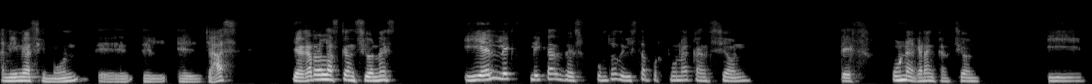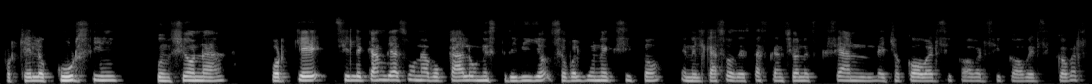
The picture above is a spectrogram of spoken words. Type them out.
Anina Simón eh, del jazz, y agarra las canciones y él le explica desde su punto de vista por qué una canción es una gran canción y por qué lo cursi funciona, por qué si le cambias una vocal o un estribillo se vuelve un éxito en el caso de estas canciones que se han hecho covers y covers y covers y covers.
